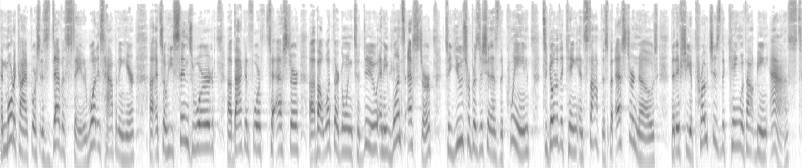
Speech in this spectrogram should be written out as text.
And Mordecai, of course, is devastated. What is happening here? Uh, and so he sends word uh, back and forth to Esther uh, about what they're going to do. And he wants Esther to use her position as the queen to go to the king and stop this. But Esther knows that if she approaches the king without being asked,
